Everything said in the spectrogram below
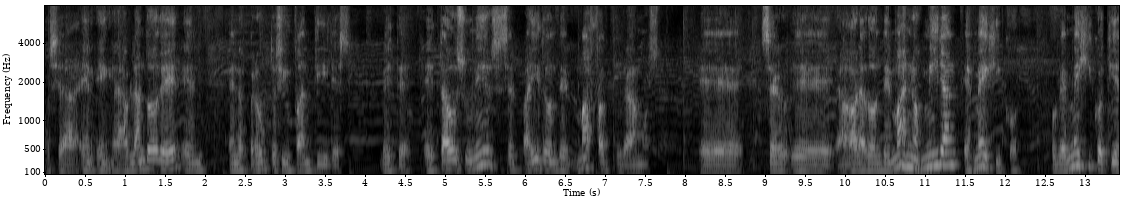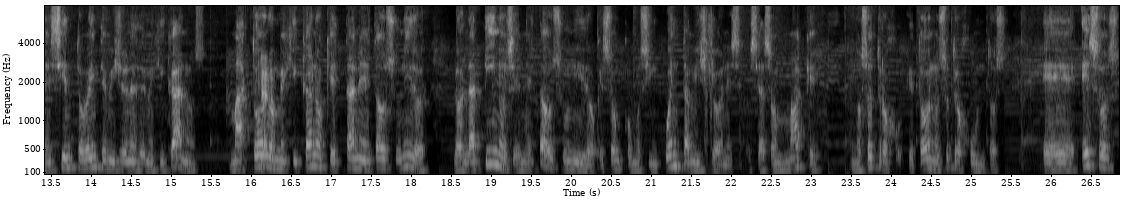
O sea, hablando de en, los productos infantiles. ¿viste? Estados Unidos es el país donde más facturamos. Eh, ahora, donde más nos miran es México porque México tiene 120 millones de mexicanos, más todos los mexicanos que están en Estados Unidos. Los latinos en Estados Unidos, que son como 50 millones, o sea, son más que nosotros, que todos nosotros juntos, eh, esos,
